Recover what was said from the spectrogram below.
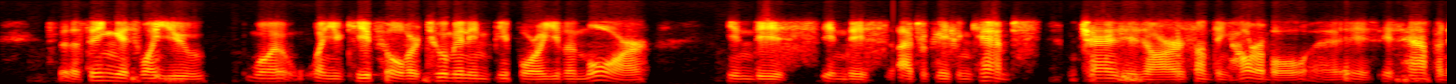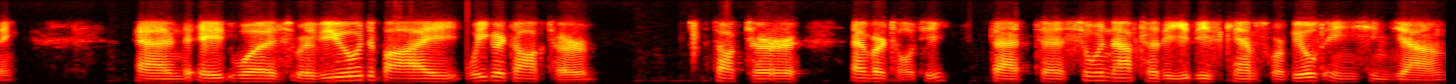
the thing is, when you when you keep over two million people or even more in these in these education camps, chances are something horrible uh, is, is happening. And it was reviewed by Uyghur doctor, Dr. Enver Tohti, that uh, soon after the, these camps were built in Xinjiang,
